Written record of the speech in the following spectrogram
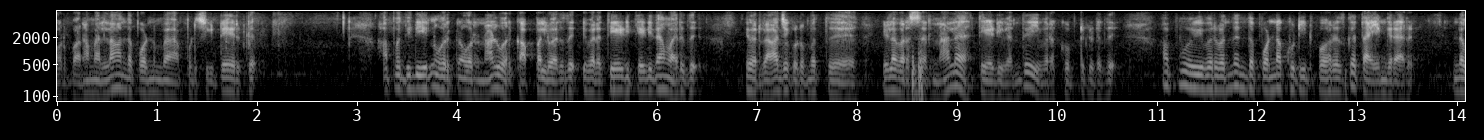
ஒரு மனமெல்லாம் அந்த பொண்ணு பிடிச்சிக்கிட்டே இருக்குது அப்போ திடீர்னு ஒரு ஒரு நாள் ஒரு கப்பல் வருது. இவரை தேடி தேடி தான் வருது. இவர் ராஜ குடும்பத்து இளவரசர்னால தேடி வந்து இவரை கூப்பிட்டுக்கிடுது. அப்போது இவர் வந்து இந்த பொண்ணை கூட்டிகிட்டு போகிறதுக்கு தயங்குறாரு. இந்த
